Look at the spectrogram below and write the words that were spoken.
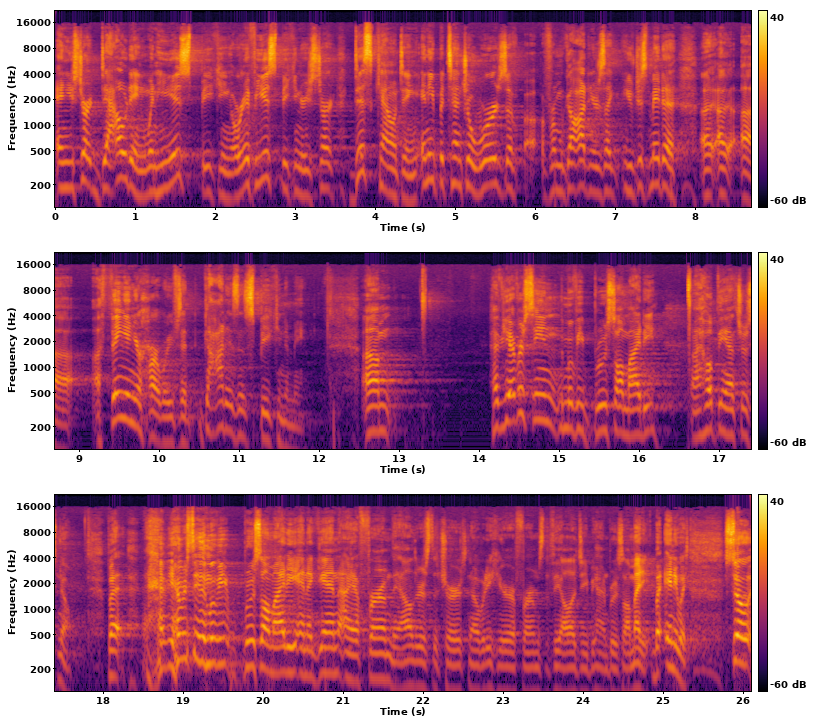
and you start doubting when he is speaking or if he is speaking, or you start discounting any potential words of, uh, from God. And you're just like, you've just made a, a, a, a thing in your heart where you've said, God isn't speaking to me. Um, have you ever seen the movie Bruce Almighty? I hope the answer is no. But have you ever seen the movie Bruce Almighty? And again, I affirm the elders, the church, nobody here affirms the theology behind Bruce Almighty. But, anyways, so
